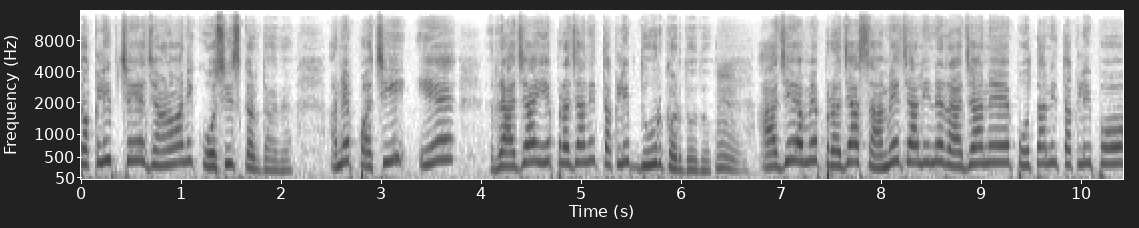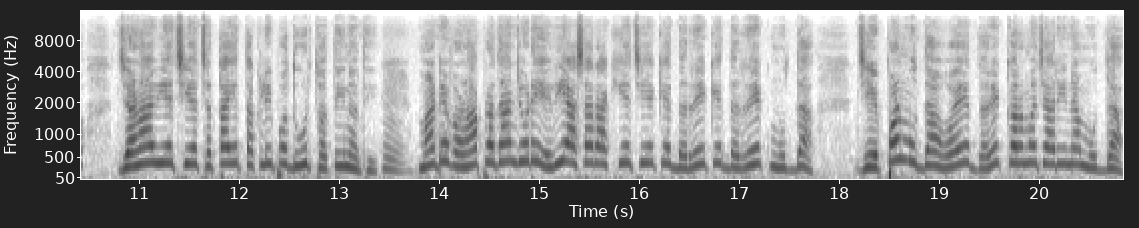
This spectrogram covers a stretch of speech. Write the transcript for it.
તકલીફ છે એ જાણવાની કોશિશ કરતા હતા. અને પછી એ રાજા એ પ્રજાની તકલીફ દૂર કરતો હતો. આજે અમે પ્રજા સામે ચાલીને રાજાને પોતાની તકલીફો જણાવીએ છીએ છતાં એ તકલીફો દૂર થતી નથી. માટે વડાપ્રધાન જોડે એવી આશા રાખીએ છીએ કે દરેકે દરેક મુદ્દા જે પણ મુદ્દા હોય દરેક કર્મચારીના મુદ્દા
